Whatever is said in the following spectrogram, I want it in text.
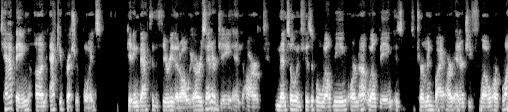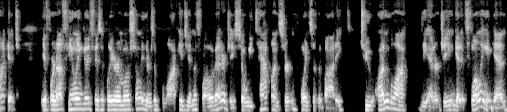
tapping on acupressure points getting back to the theory that all we are is energy and our mental and physical well-being or not well-being is determined by our energy flow or blockage. If we're not feeling good physically or emotionally there's a blockage in the flow of energy. So we tap on certain points of the body to unblock the energy and get it flowing again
